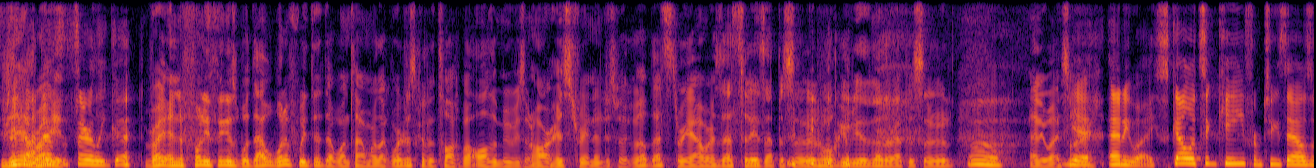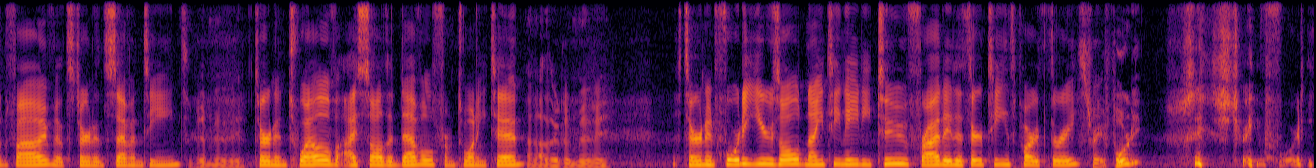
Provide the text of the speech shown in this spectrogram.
Yeah, right. necessarily good. Right, and the funny thing is, what that what if we did that one time? We're like, we're just going to talk about all the movies in horror history, and then just be like, well, that's three hours. That's today's episode. we'll give you another episode. Oh. anyway, sorry, Yeah. Anyway, Skeleton Key from 2005. That's turning 17. it's a good movie. Turning 12. I Saw the Devil from 2010. Another good movie. Turning 40 years old. 1982. Friday the 13th, Part 3. Straight forty. Straight 40.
